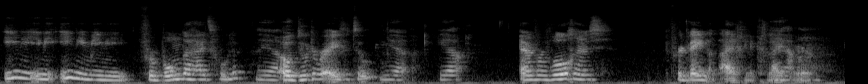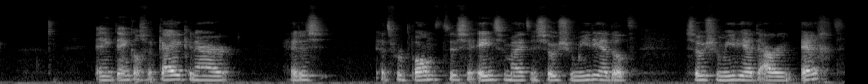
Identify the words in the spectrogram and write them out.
ini, ini, ini, mini verbondenheid voelen. ja. Ook doe er even toe. Ja. Ja. En vervolgens verdween dat eigenlijk gelijk Ja. weer. En ik denk als we kijken naar hè, dus het verband tussen eenzaamheid en social media, dat social media daarin echt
